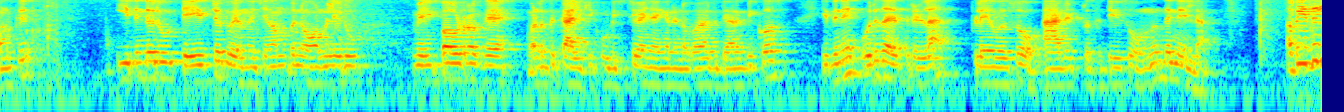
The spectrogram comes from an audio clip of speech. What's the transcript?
നമുക്ക് ഇതിന്റെ ഒരു ടേസ്റ്റ് ഒക്കെ വരുന്നത് വെച്ചാൽ നമുക്ക് നോർമലി ഒരു മിൽക്ക് പൗഡർ ഒക്കെ വെള്ളത്തിൽ കലക്കി കുടിച്ചു കഴിഞ്ഞാൽ എങ്ങനെയുണ്ടോ? ആ ഒരു ബിക്കോസ് ഇതിന് ഒരു തരത്തിലുള്ള ഫ്ലേവേഴ്സോ ആഡഡ് പ്രസിറ്റീവ്സോ ഒന്നും തന്നെ ഇല്ല. അപ്പൊ ഇതിൽ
